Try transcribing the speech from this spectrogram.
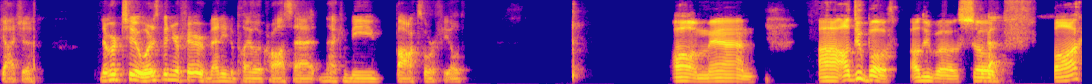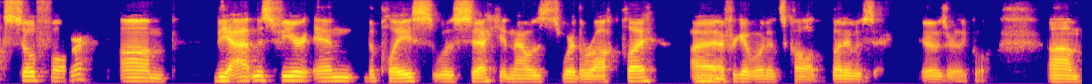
Gotcha. Number two, what has been your favorite venue to play lacrosse at? And that can be box or field. Oh man, uh, I'll do both. I'll do both. So okay. box so far, um, the atmosphere and the place was sick, and that was where the Rock play. Mm. I, I, mm-hmm. forget what it's called, but it was sick. It was really cool. Um,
